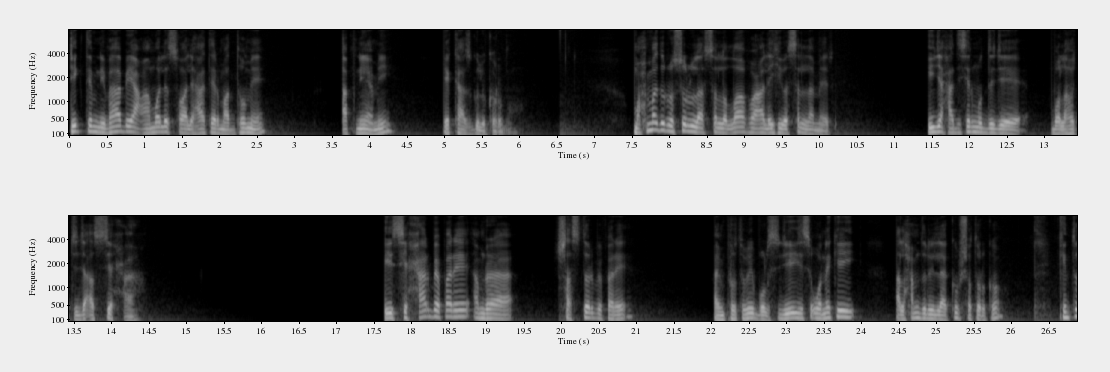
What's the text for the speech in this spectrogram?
ঠিক তেমনিভাবে আমলে সলেহাতের মাধ্যমে আপনি, আমি এ কাজগুলো করব। মোহাম্মদুর রসুল্লাহ সাল্লাহ আলহি ওয়াসাল্লামের এই যে হাদিসের মধ্যে যে বলা হচ্ছে যে আসেহা এই সেহার ব্যাপারে আমরা, স্বাস্থ্যর ব্যাপারে আমি প্রথমেই বলছি যে অনেকেই আলহামদুলিল্লাহ খুব সতর্ক, কিন্তু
